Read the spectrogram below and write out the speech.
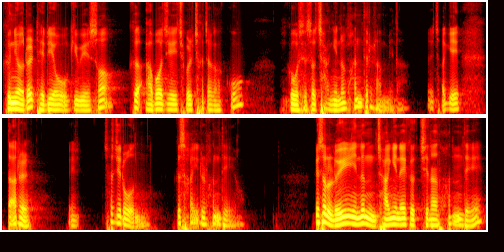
그녀를 데려오기 위해서 그 아버지의 집을 찾아갔고 그곳에서 장인은 환대를 합니다. 자기 딸을 찾으러 온 그 사이를 환대해요. 그래서 레위인은 장인의 극진한 환대에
